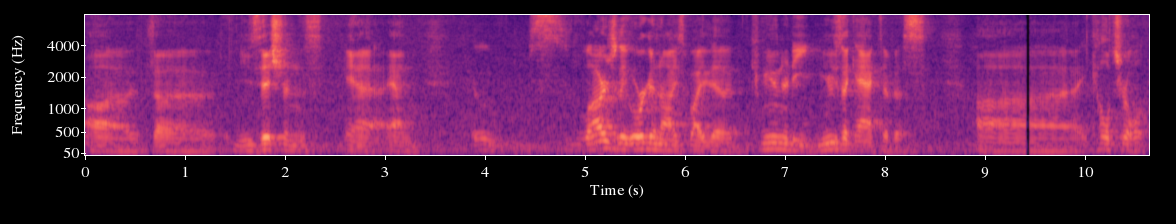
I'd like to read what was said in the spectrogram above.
uh, the musicians and, and largely organized by the community music activists, uh, cultural,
